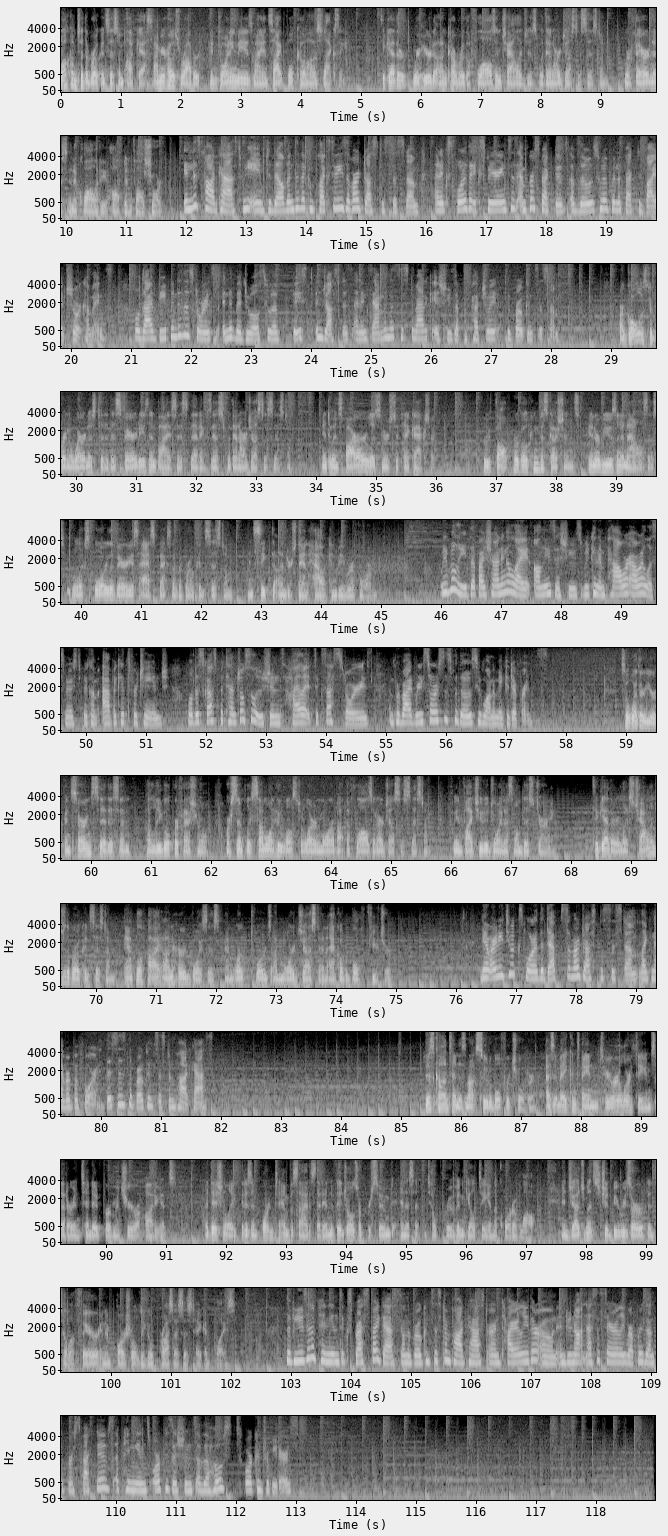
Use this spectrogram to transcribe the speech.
Welcome to the Broken System Podcast. I'm your host, Robert, and joining me is my insightful co host, Lexi. Together, we're here to uncover the flaws and challenges within our justice system where fairness and equality often fall short. In this podcast, we aim to delve into the complexities of our justice system and explore the experiences and perspectives of those who have been affected by its shortcomings. We'll dive deep into the stories of individuals who have faced injustice and examine the systematic issues that perpetuate the broken system. Our goal is to bring awareness to the disparities and biases that exist within our justice system and to inspire our listeners to take action. Through thought provoking discussions, interviews, and analysis, we'll explore the various aspects of the broken system and seek to understand how it can be reformed. We believe that by shining a light on these issues, we can empower our listeners to become advocates for change. We'll discuss potential solutions, highlight success stories, and provide resources for those who want to make a difference. So, whether you're a concerned citizen, a legal professional, or simply someone who wants to learn more about the flaws in our justice system, we invite you to join us on this journey. Together, let's challenge the broken system, amplify unheard voices, and work towards a more just and equitable future. Get ready to explore the depths of our justice system like never before. This is the Broken System Podcast. This content is not suitable for children, as it may contain material or themes that are intended for a mature audience. Additionally, it is important to emphasize that individuals are presumed innocent until proven guilty in the court of law, and judgments should be reserved until a fair and impartial legal process has taken place. The views and opinions expressed by guests on the Broken System podcast are entirely their own and do not necessarily represent the perspectives, opinions, or positions of the hosts or contributors.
